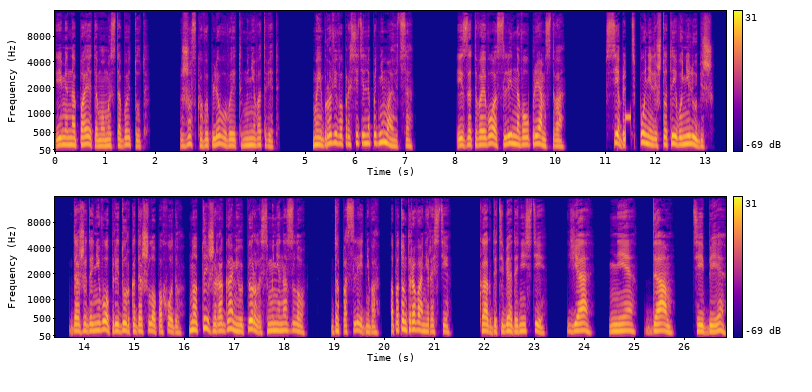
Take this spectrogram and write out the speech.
Именно поэтому мы с тобой тут. Жестко выплевывает мне в ответ. Мои брови вопросительно поднимаются. Из-за твоего ослинного упрямства. Все, блядь, поняли, что ты его не любишь. Даже до него, придурка, дошло, походу. Но ты же рогами уперлась мне на зло. До последнего. А потом трава не расти. Как до тебя донести? Я не дам тебе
